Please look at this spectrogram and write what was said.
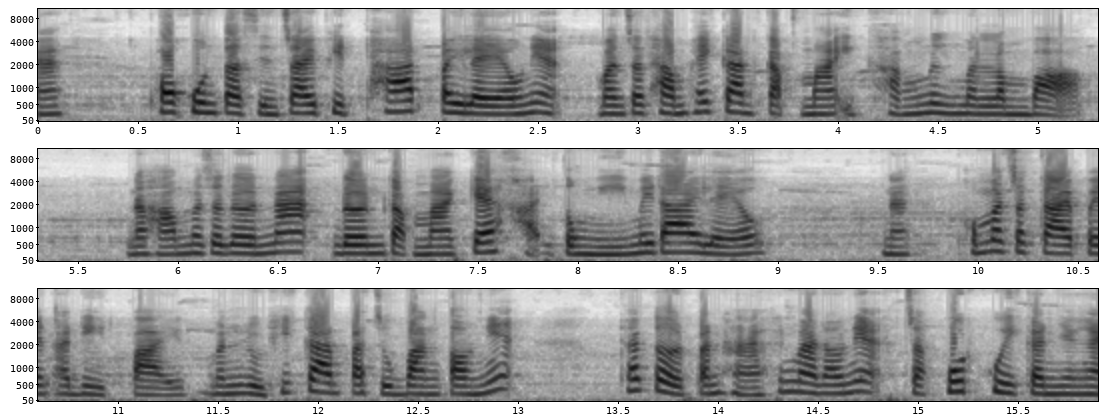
นะพอคุณตัดสินใจผิดพลาดไปแล้วเนี่ย มันจะทำให้การกลับมาอีกครั้งหนึ่งมันลำบากนะคะ มันจะเดินหน้าเดินกลับมาแก้ไขตรงนี้ไม่ได้แล้วนะ เพราะมันจะกลายเป็นอดีตไป มันอยู่ที่การปัจจุบันตอนเนี้ย ถ้าเกิดปัญหาขึ้นมาแล้วเนี่ย จะพูดคุยกันยังไง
